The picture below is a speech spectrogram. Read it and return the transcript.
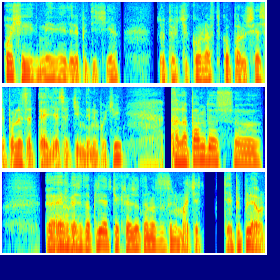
όχι με ιδιαίτερη επιτυχία το τουρκικό ναυτικό παρουσίασε πολλές ατέλειες εκείνη την εποχή αλλά πάντως ε, έβγαζε τα πλοία του και χρειαζόταν να δοθούν μάχες και επιπλέον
